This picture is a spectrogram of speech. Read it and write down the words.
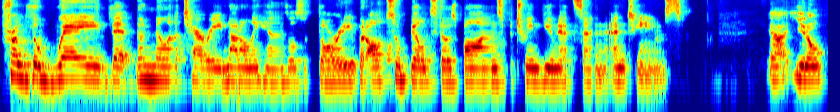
from the way that the military not only handles authority, but also builds those bonds between units and, and teams. Yeah, you know,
